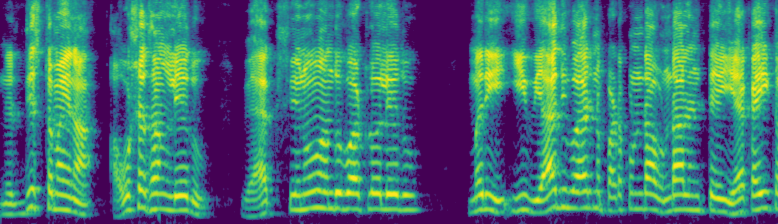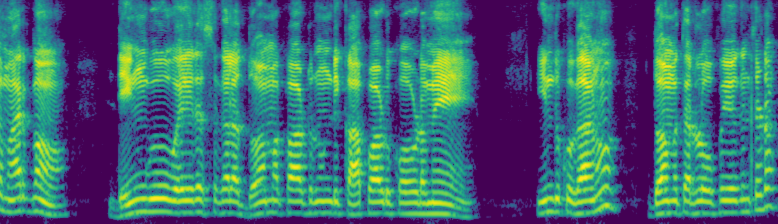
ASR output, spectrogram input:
నిర్దిష్టమైన ఔషధం లేదు. వ్యాక్సిను అందుబాటులో లేదు. మరి ఈ వ్యాధి బారిన పడకుండా ఉండాలంటే ఏకైక మార్గం డెంగ్యూ వైరస్ గల దోమకాటు నుండి కాపాడుకోవడమే. ఇందుకు గాను దోమతెరలు ఉపయోగించడం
